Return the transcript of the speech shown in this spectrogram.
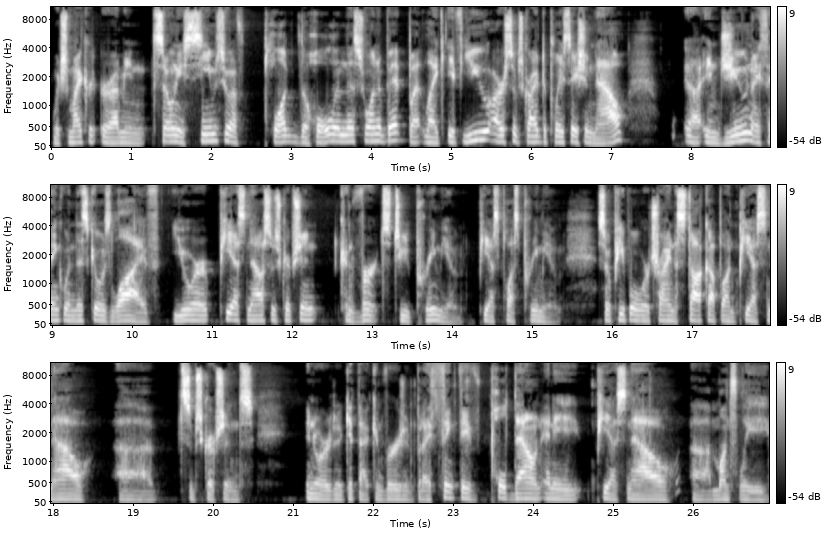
which micro or I mean Sony seems to have plugged the hole in this one a bit. But like, if you are subscribed to PlayStation Now, uh, in June, I think when this goes live, your PS Now subscription converts to premium, PS Plus premium. So people were trying to stock up on PS Now uh, subscriptions in order to get that conversion. But I think they've pulled down any PS Now uh, monthly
